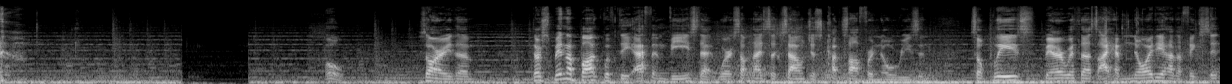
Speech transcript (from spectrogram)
Oh, sorry. The there's been a bug with the FMVs that where sometimes the sound just cuts off for no reason. So please bear with us. I have no idea how to fix it.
